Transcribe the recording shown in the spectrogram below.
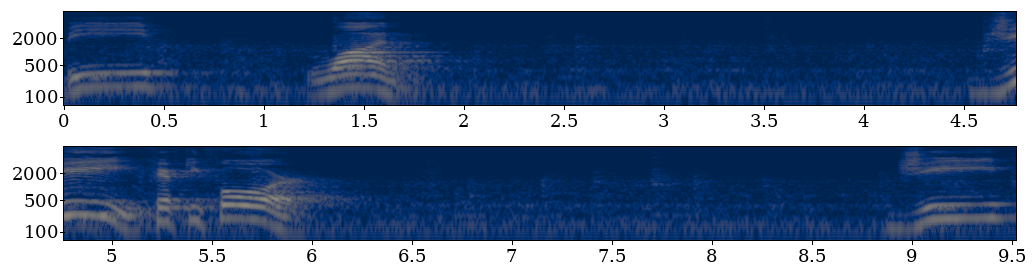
B 1. G 54. G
